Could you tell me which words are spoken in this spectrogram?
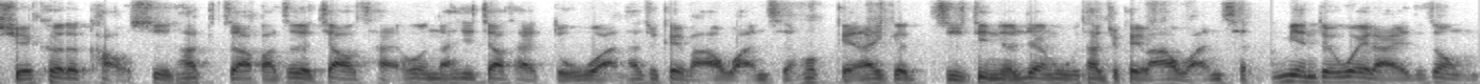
学科的考试，他只要把这个教材或者那些教材读完，他就可以把它完成，或给他一个指定的任务，他就可以把它完成。面对未来的这种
